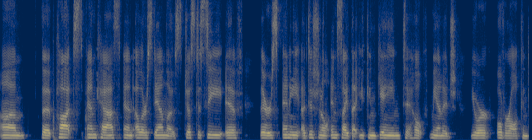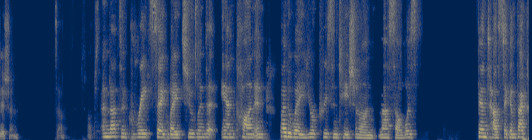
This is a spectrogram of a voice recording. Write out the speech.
um, the POTS, MCAS, and Ehlers-Danlos, just to see if there's any additional insight that you can gain to help manage your overall condition. So. And that's a great segue to Linda Ann Kahn. And by the way, your presentation on mast cell was fantastic. In fact,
